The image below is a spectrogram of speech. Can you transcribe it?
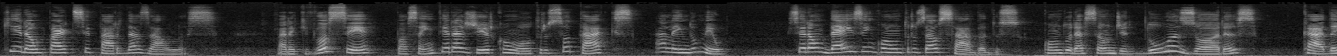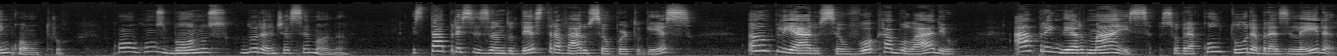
que irão participar das aulas, para que você possa interagir com outros sotaques além do meu. Serão 10 encontros aos sábados, com duração de duas horas cada encontro, com alguns bônus durante a semana. Está precisando destravar o seu português? Ampliar o seu vocabulário, aprender mais sobre a cultura brasileira,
